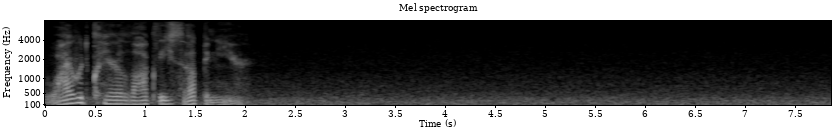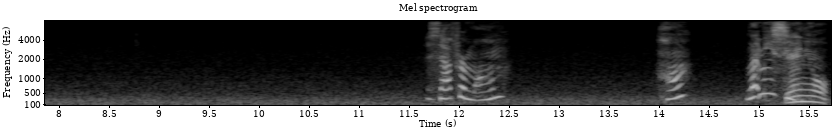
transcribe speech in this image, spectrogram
Why would Claire lock these up in here? Is that for Mom? Huh? Let me see. Daniel!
